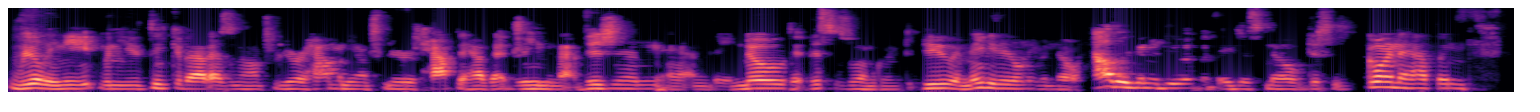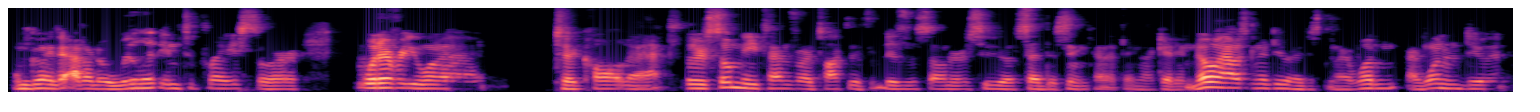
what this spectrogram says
really neat when you think about as an entrepreneur how many entrepreneurs have to have that dream and that vision and they know that this is what I'm going to do and maybe they don't even know how they're going to do it but they just know this is going to happen. I'm going to I don't know will it into place or whatever you want to to call that. There's so many times where I talk to different business owners who have said the same kind of thing like I didn't know how I was going to do it I just knew I wasn't I wanted to do it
